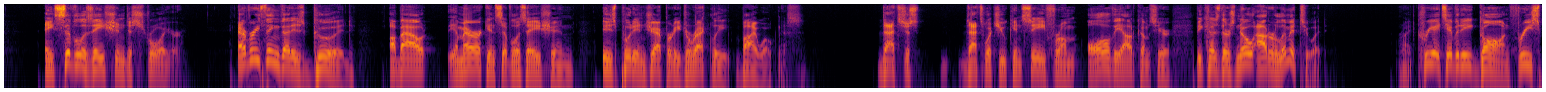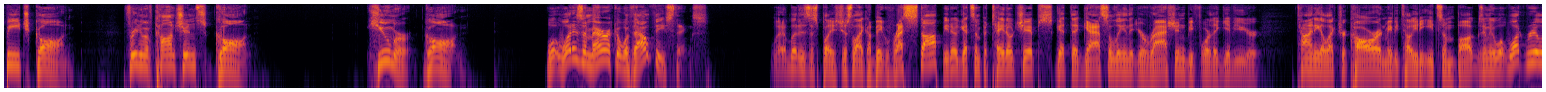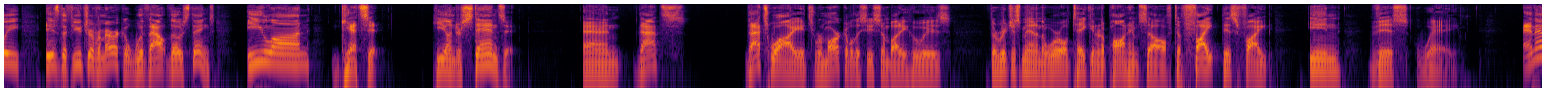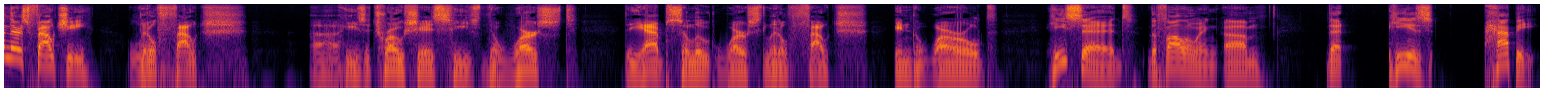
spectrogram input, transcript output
a civilization destroyer. Everything that is good about the American civilization is put in jeopardy directly by wokeness. That's just that's what you can see from all of the outcomes here because there's no outer limit to it. Right? Creativity gone, free speech gone, freedom of conscience gone, humor gone. What what is America without these things? What, what is this place? Just like a big rest stop? You know, get some potato chips, get the gasoline that you're rationed before they give you your tiny electric car and maybe tell you to eat some bugs. I mean, what what really is the future of America without those things. Elon gets it. He understands it. And that's that's why it's remarkable to see somebody who is the richest man in the world taking it upon himself to fight this fight in this way. And then there's Fauci, little Fauci. Uh, he's atrocious. He's the worst, the absolute worst little Fauci in the world. He said the following um, that he is happy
